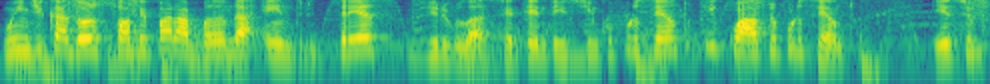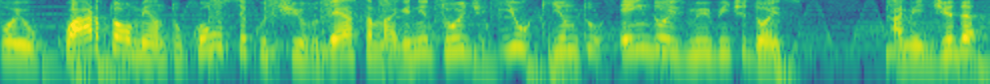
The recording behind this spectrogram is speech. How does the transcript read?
o indicador sobe para a banda entre 3,75% e 4%, esse foi o quarto aumento consecutivo desta magnitude e o quinto em 2022. A medida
